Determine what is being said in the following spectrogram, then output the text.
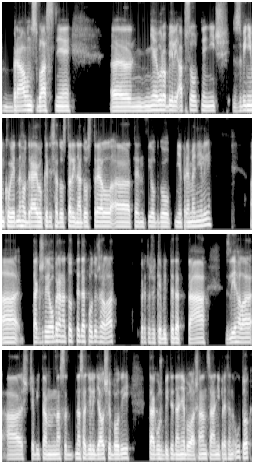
Browns vlastne neurobili absolútne nič s výnimkou jedného driveu, kedy sa dostali na dostrel a ten field goal nepremenili. A, takže obrana to teda podržala, pretože keby teda tá zlyhala a ešte by tam nasadili ďalšie body, tak už by teda nebola šanca ani pre ten útok.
